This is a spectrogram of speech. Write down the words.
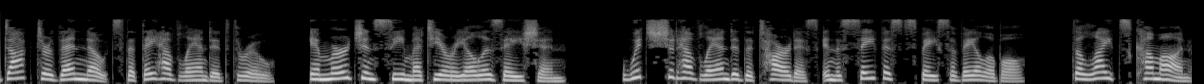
Doctor then notes that they have landed through emergency materialization, which should have landed the TARDIS in the safest space available. The lights come on,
